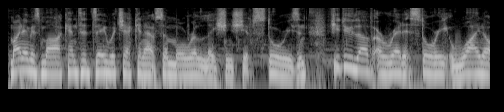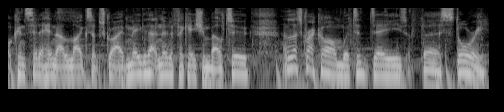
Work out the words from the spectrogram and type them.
My name is Mark, and today we're checking out some more relationship stories. And if you do love a Reddit story, why not consider hitting that like, subscribe, maybe that notification bell too? And let's crack on with today's first story.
